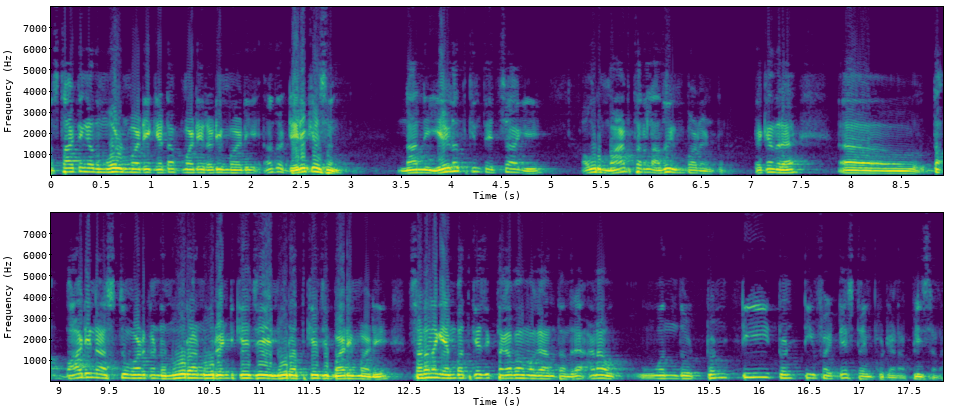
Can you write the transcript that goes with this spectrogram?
ಸ್ಟಾರ್ಟಿಂಗ್ ಅದು ಮೋಲ್ಡ್ ಮಾಡಿ ಗೆಟಪ್ ಮಾಡಿ ರೆಡಿ ಮಾಡಿ, ಅದು ಡೆಡಿಕೇಶನ್ ನಾನು ಹೇಳೋದಕ್ಕಿಂತ ಹೆಚ್ಚಾಗಿ ಅವ್ರು ಮಾಡ್ತಾರಲ್ಲ, ಅದು ಇಂಪಾರ್ಟೆಂಟು ಯಾಕಂದ್ರೆ ಬಾಡಿನ ಅಷ್ಟು ಮಾಡ್ಕೊಂಡು ನೂರ ನೂರೆಂಟು ಕೆ ಜಿ ನೂರ ಹತ್ತು ಕೆ ಜಿ ಬಾಡಿ ಮಾಡಿ ಸಡನ್ ಆಗಿ ಎಂಬತ್ತು ಕೆ ಜಿಗೆ ತಗೋಬಾ ಮಗ ಅಂತಂದ್ರೆ, ಅಣ್ಣ, ಒಂದು twenty twenty five days time ಕೊಡಿ ಅಣ್ಣ, ಪ್ಲೀಸ್ ಅಣ್ಣ.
